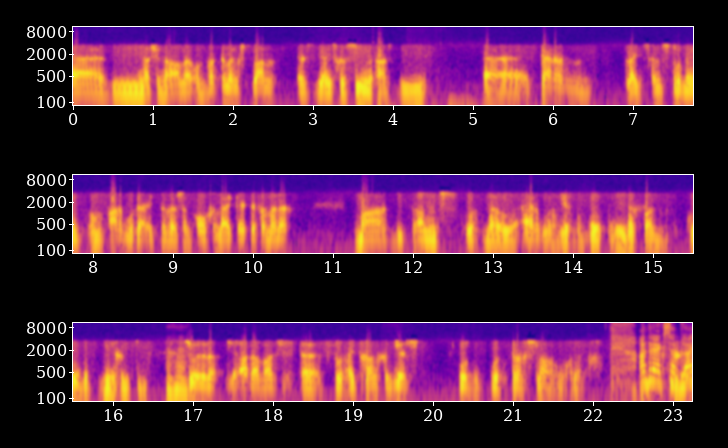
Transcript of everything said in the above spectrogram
Uh die nasionale ontwikkelingsplan is juis gesien as die uh kern leidsinstrument om armoede uit te wis en ongelykheid te verminder maar die kans word nou heroorweeg op die lig van COVID-19. Uh -huh. So dat ja, daar was 'n uh, vooruitgang gewees ook ook terugslag ongelukkig. Andre ek sou bly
